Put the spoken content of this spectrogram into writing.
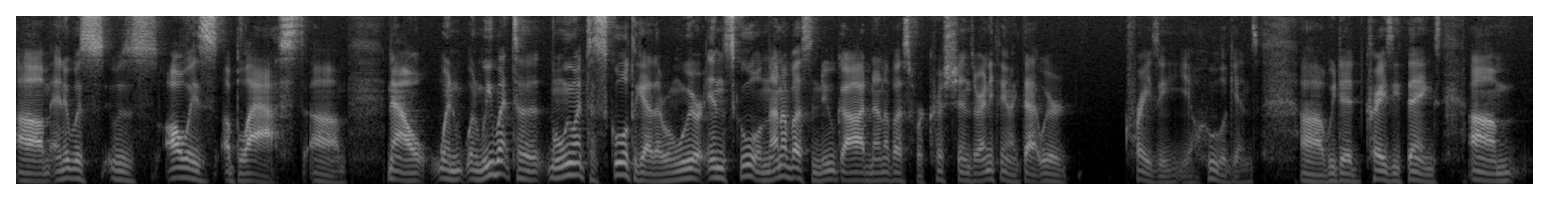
um, and it was it was always a blast. Um, now, when when we went to when we went to school together, when we were in school, none of us knew God, none of us were Christians or anything like that. We were crazy, you know, hooligans. Uh, we did crazy things. Um,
